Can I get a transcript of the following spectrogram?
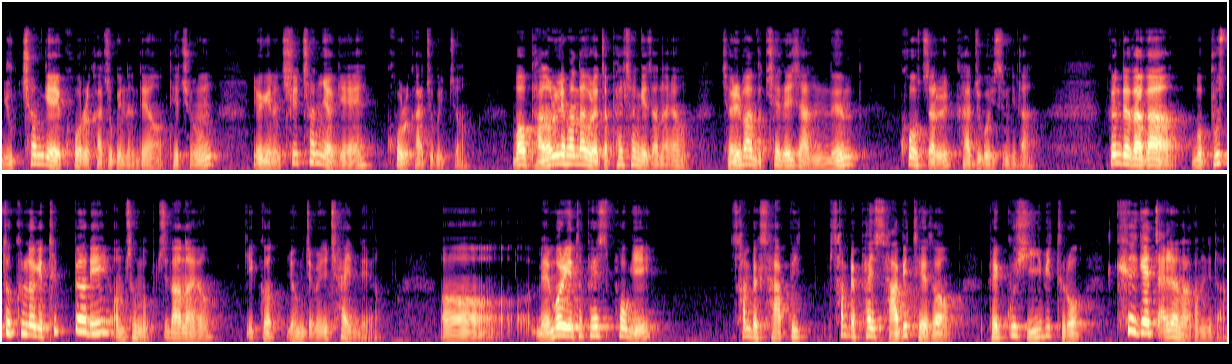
16,000개의 코어를 가지고 있는데요. 대충 여기는 7,000여 개의 코어를 가지고 있죠 뭐 반올림 한다고 그랬죠. 8,000개잖아요. 절반도 채 되지 않는 코어 숫자를 가지고 있습니다. 근데다가 뭐 부스터 clock이 특별히 엄청 높진 않아요. 기껏 0.1 차인데요. 어, 메모리 인터페이스 폭이 304비, 384비트에서 192비트로 크게 잘려나갑니다.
